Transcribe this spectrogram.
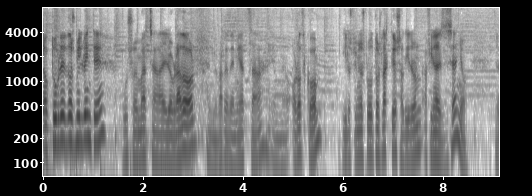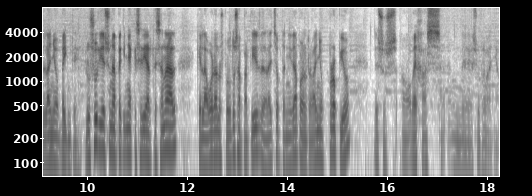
octubre de 2020 puso en marcha el Obrador en el barrio de Meazza, en Orozco, y los primeros productos lácteos salieron a finales de ese año, el año 20. Lusuri es una pequeña quesería artesanal que elabora los productos a partir de la leche obtenida por el rebaño propio de sus ovejas de su rebaño.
